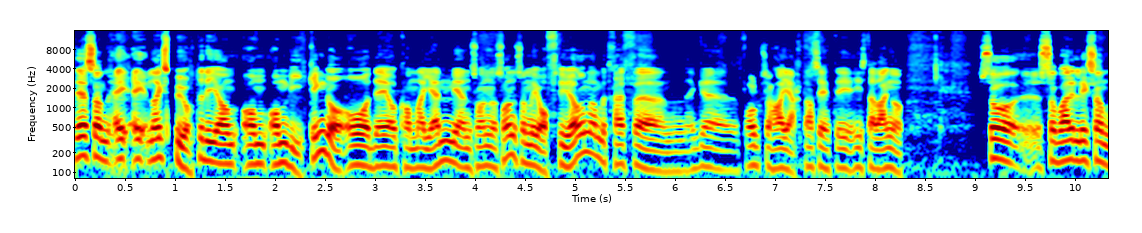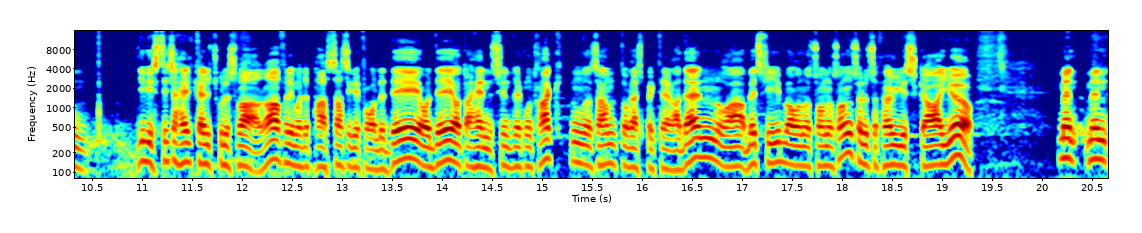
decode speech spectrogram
det som jeg, jeg, når jeg spurte de om, om, om Viking da, og det å komme hjem igjen sånn og sånn, som vi ofte gjør når vi treffer jeg, eh, folk som har hjertet sitt i, i Stavanger, så, så var det liksom De visste ikke helt hva de skulle svare, for de måtte passe seg i forhold til det og det, og ta hensyn til kontrakten og, sant, og respektere den og arbeidsgiveren og sånn og sånn, som du selvfølgelig skal gjøre. Men, men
